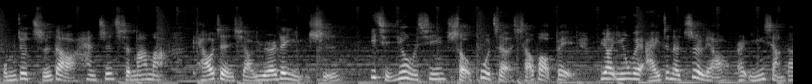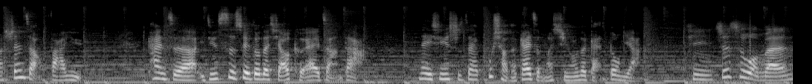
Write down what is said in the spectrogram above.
我们就指导和支持妈妈调整小鱼儿的饮食，一起用心守护着小宝贝，不要因为癌症的治疗而影响到生长发育。看着已经四岁多的小可爱长大，内心实在不晓得该怎么形容的感动呀！请支持我们，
